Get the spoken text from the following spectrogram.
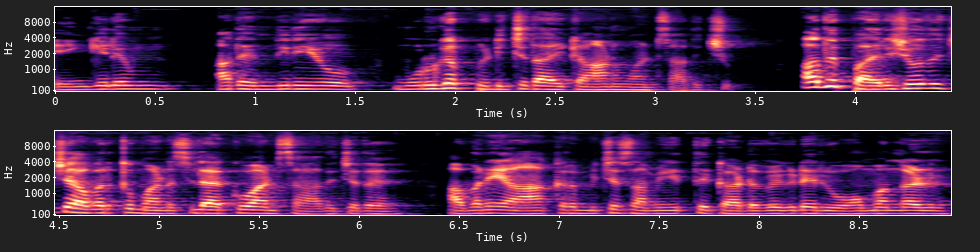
എങ്കിലും അതെന്തിനെയോ മുറുകെ പിടിച്ചതായി കാണുവാൻ സാധിച്ചു. അത് പരിശോധിച്ച് അവർക്ക് മനസ്സിലാക്കുവാൻ സാധിച്ചത് അവനെ ആക്രമിച്ച സമയത്ത് കടുവയുടെ രോമങ്ങൾ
